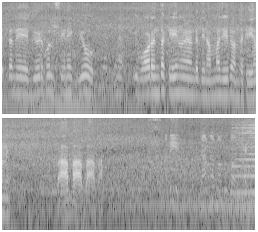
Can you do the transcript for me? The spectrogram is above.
ఎట్లుంది బ్యూటిఫుల్ సీనిక్ వ్యూ ఈ వాటర్ ఎంత క్లీన్ ఉన్నాయంటే దీని అమ్మ జీవితం అంత క్లీన్ ఉన్నాయి బాబా బాబా ఇక్కడ చిన్న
